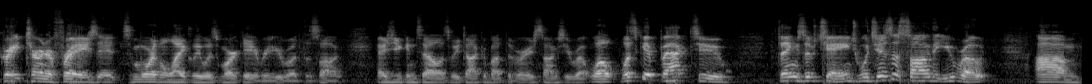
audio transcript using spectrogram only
great turn of phrase, it's more than likely was Mark Avery who wrote the song. As you can tell as we talk about the various songs he wrote. Well, let's get back to Things Have Changed, which is a song that you wrote. Um,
